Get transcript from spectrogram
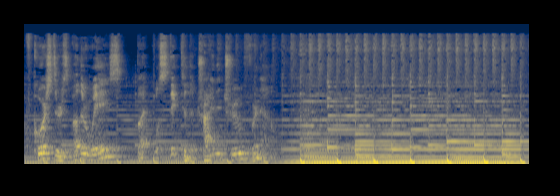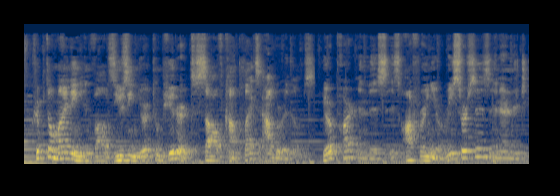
Of course, there's other ways, but we'll stick to the tried and true for now. Crypto mining involves using your computer to solve complex algorithms. Your part in this is offering your resources and energy.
